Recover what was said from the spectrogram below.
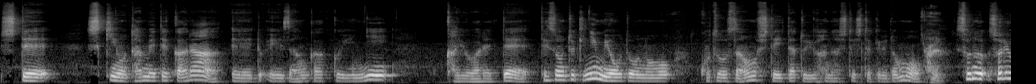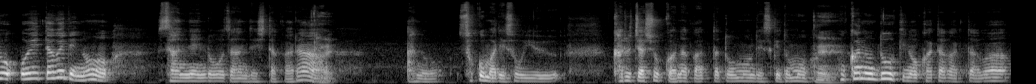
して資金を貯めてから、えー、と永山学院に通われてでその時に明道の小僧さんをしていたという話でしたけれども、はい。そのそれを終えた上での3年老山でしたから、はい。あのそこまでそういうカルチャーショックはなかったと思うんですけども、ええ。他の同期の方々は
